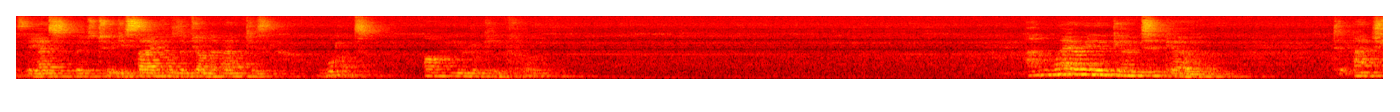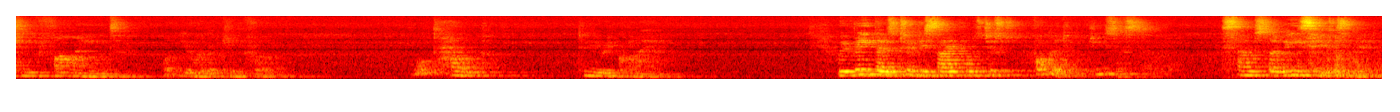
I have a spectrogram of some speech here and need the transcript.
as he asked those two disciples of John the Baptist, What are you looking for? And where are you going to go to actually find what you are looking for? What help do you require? We read those two disciples just followed Jesus. Sounds so easy, doesn't it?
